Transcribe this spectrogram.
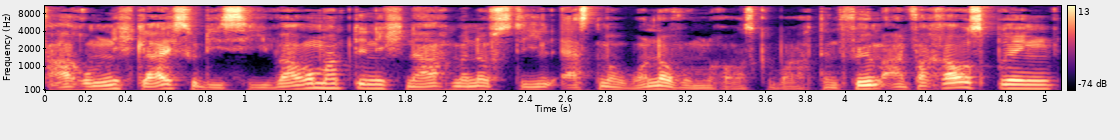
warum nicht gleich so DC? Warum habt ihr nicht nach Man of Steel erstmal Wonder Woman rausgebracht? Den Film einfach rausbringen,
